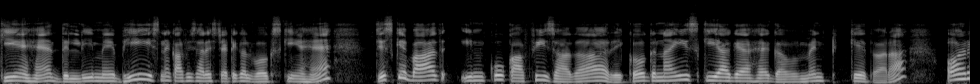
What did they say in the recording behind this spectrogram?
किए हैं। दिल्ली में भी इसने काफ़ी सारे स्टैटिकल वर्क्स किए हैं। जिसके बाद इनको काफ़ी ज़्यादा रिकॉग्नाइज किया गया है गवर्नमेंट के द्वारा और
